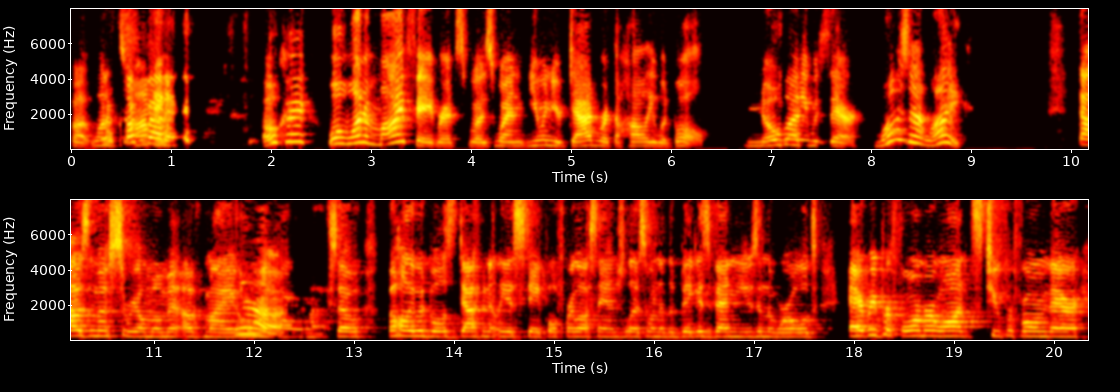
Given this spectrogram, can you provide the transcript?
but one Let's of talk about it. Okay. Well, one of my favorites was when you and your dad were at the Hollywood Bowl. Nobody was there. What was that like? That was the most surreal moment of my yeah. whole life. So the Hollywood Bowl is definitely a staple for Los Angeles, one of the biggest venues in the world. Every performer wants to perform there.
